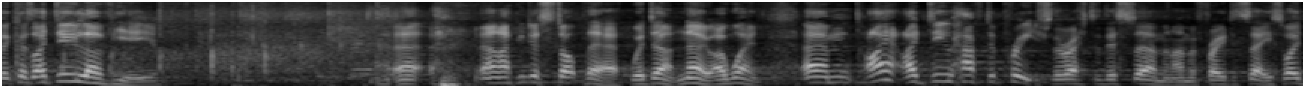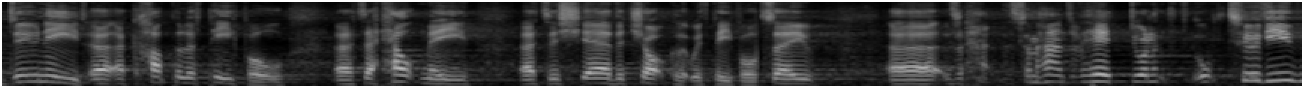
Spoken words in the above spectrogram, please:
because I do love you. Uh, and I can just stop there. We're done. No, I won't. Um, I, I, do have to preach the rest of this sermon, I'm afraid to say. So I do need uh, a couple of people uh, to help me uh, to share the chocolate with people. So uh, some hands over here. Do you want two of you,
